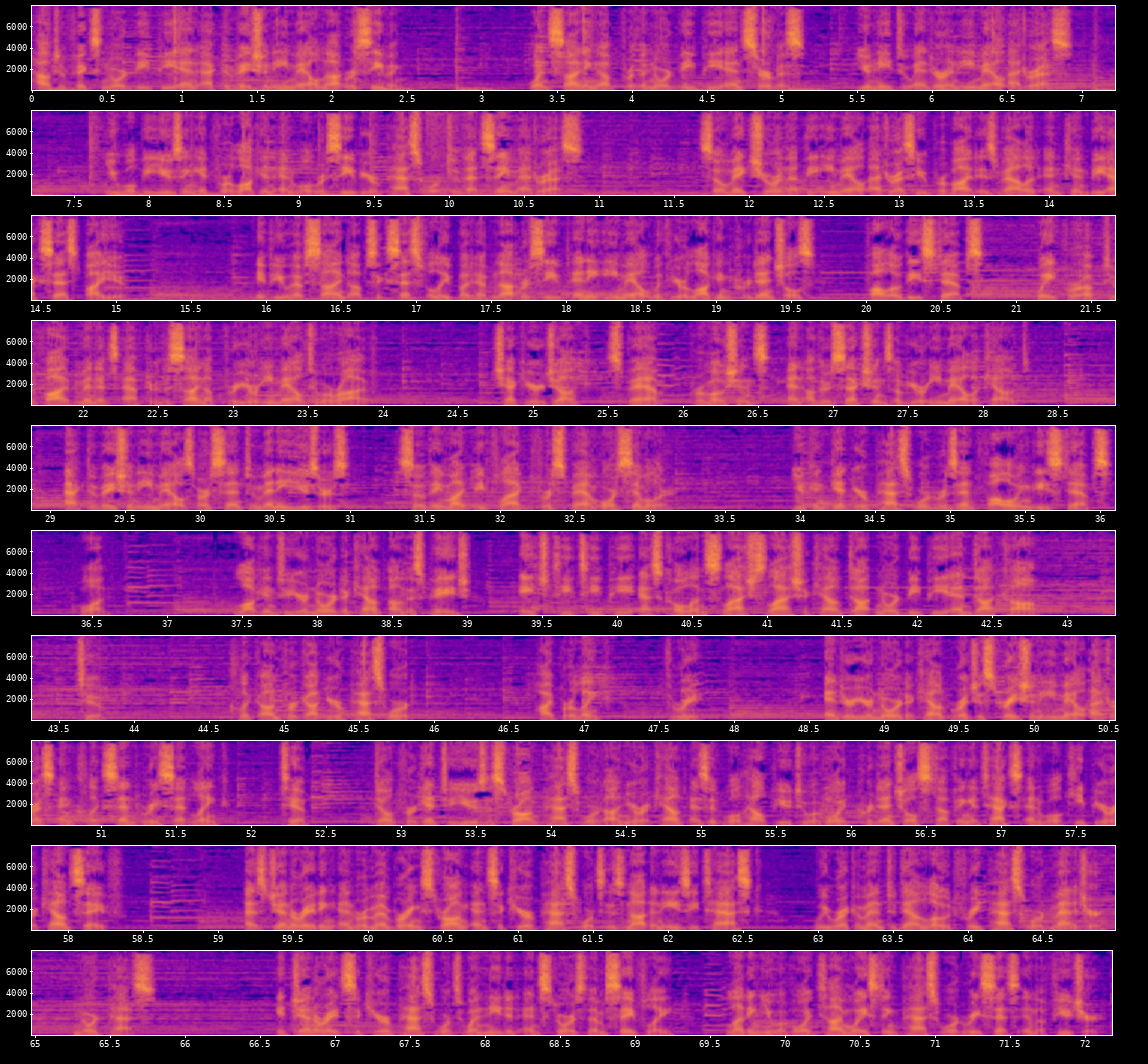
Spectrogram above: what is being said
How to fix NordVPN activation email not receiving. When signing up for the NordVPN service, you need to enter an email address. You will be using it for login and will receive your password to that same address. So make sure that the email address you provide is valid and can be accessed by you. If you have signed up successfully but have not received any email with your login credentials, follow these steps, wait for up to 5 minutes after the sign up for your email to arrive. Check your junk, spam, promotions, and other sections of your email account. Activation emails are sent to many users, so they might be flagged for spam or similar. You can get your password reset following these steps. 1. Log into your Nord account on this page, https colon slash slash account.nordvpn.com. 2. Click on Forgot Your Password. Hyperlink. 3. Enter your Nord account registration email address and click Send Reset Link. Tip. Don't forget to use a strong password on your account as it will help you to avoid credential stuffing attacks and will keep your account safe. As generating and remembering strong and secure passwords is not an easy task, we recommend to download free password manager, NordPass. It generates secure passwords when needed and stores them safely, letting you avoid time-wasting password resets in the future.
